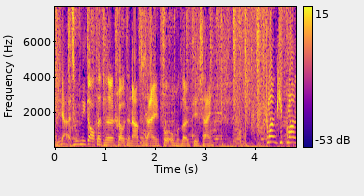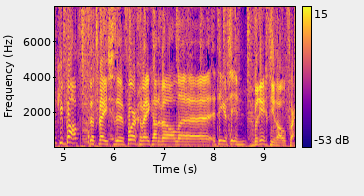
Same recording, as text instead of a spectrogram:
iets. Ja, het hoeft niet altijd een uh, grote naam te zijn voor, om het leuk te zijn. Plankje, plankje, baf. Dat wees, uh, vorige week hadden we al het eerste in bericht hierover.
